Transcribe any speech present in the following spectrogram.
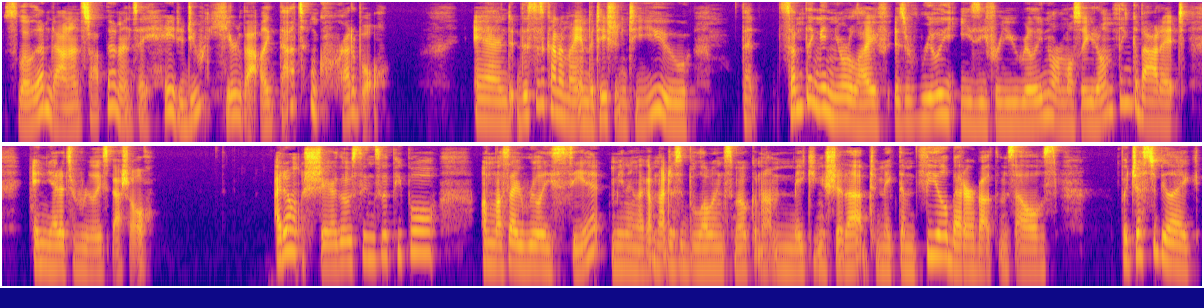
slow them down and stop them and say, Hey, did you hear that? Like, that's incredible. And this is kind of my invitation to you that something in your life is really easy for you, really normal. So you don't think about it, and yet it's really special. I don't share those things with people unless I really see it, meaning like I'm not just blowing smoke, I'm not making shit up to make them feel better about themselves, but just to be like,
